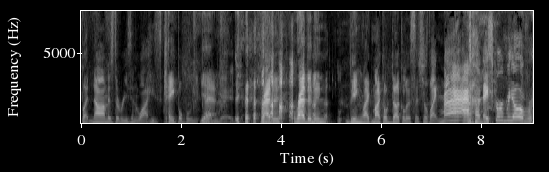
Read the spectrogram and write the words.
but Nam is the reason why he's capably Yeah. on the edge. rather rather than being like Michael Douglas, it's just like, ma, they screwed me over.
